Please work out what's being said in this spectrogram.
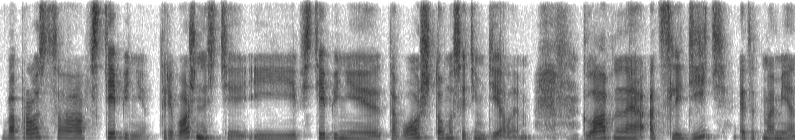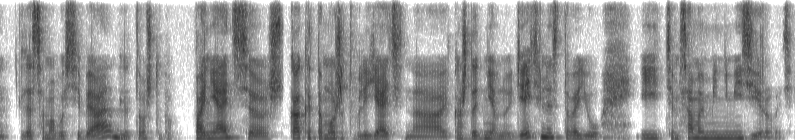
Вопрос э, в степени тревожности и в степени того, что мы с этим делаем. Главное отследить этот момент для самого себя, для того, чтобы понять, э, как это может влиять на каждодневную деятельность твою и тем самым минимизировать.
